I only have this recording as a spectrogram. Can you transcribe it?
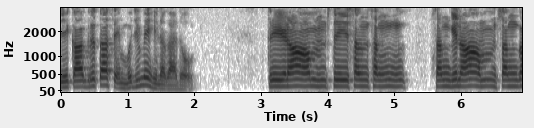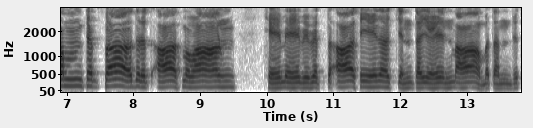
एकाग्रता से मुझमें ही लगा दो। स्त्रीणाम स्त्री संगिनाम संगम त्यक्ता दुरत आत्मवान। क्षेमे विविक्त आसीन चिंतन महामतंत्रित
